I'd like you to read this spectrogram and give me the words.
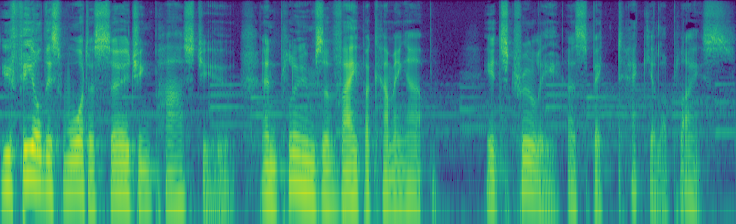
You feel this water surging past you and plumes of vapour coming up. It's truly a spectacular place.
